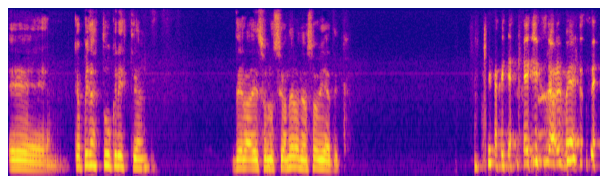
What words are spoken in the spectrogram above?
Eh, ¿Qué opinas tú, Cristian, de la disolución de la Unión Soviética? Que había que disolverse.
